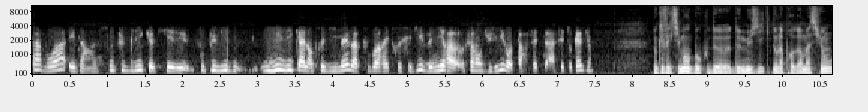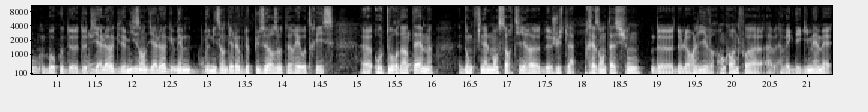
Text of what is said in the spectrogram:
sa voix, et ben, son public, qui est son public musical entre guillemets, va pouvoir être séduit, venir au salon du livre par cette, à cette occasion. Donc effectivement, beaucoup de, musique dans la programmation, beaucoup de, de dialogue, de mise en dialogue, même de mise en dialogue de plusieurs auteurs et autrices euh, autour d'un thème. Donc finalement sortir euh, de juste la présentation de, leur livre, encore une fois avec des guillemets, mais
